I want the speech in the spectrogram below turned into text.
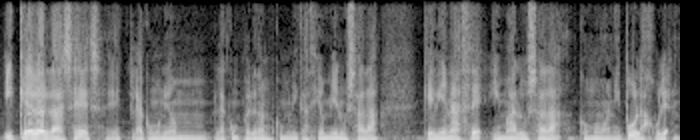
Y qué verdad es, ¿eh? la, comunión, la perdón, comunicación bien usada, que bien hace y mal usada, como manipula, Julián.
